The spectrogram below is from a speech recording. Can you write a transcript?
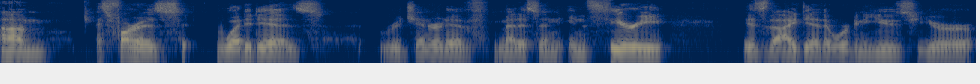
Um, as far as what it is, regenerative medicine, in theory, is the idea that we're going to use your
